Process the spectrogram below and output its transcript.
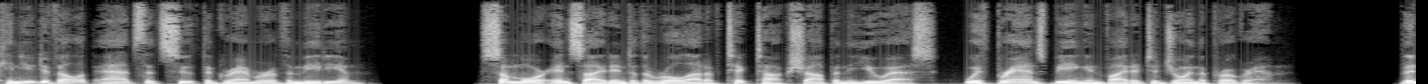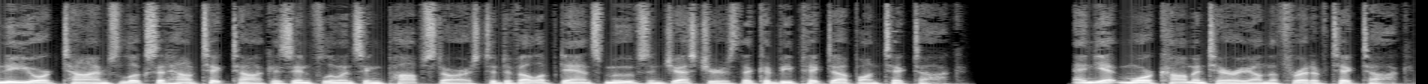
Can you develop ads that suit the grammar of the medium? Some more insight into the rollout of TikTok Shop in the US, with brands being invited to join the program. The New York Times looks at how TikTok is influencing pop stars to develop dance moves and gestures that could be picked up on TikTok. And yet more commentary on the threat of TikTok.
